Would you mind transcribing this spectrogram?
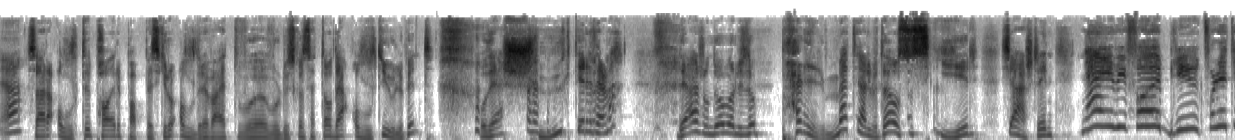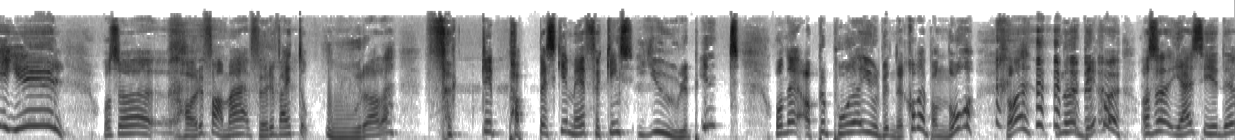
Ja. så er det alltid et par pappesker du aldri veit hvor, hvor du skal sette, og det er alltid julepynt. Og det er sjukt irriterende. Det er sånn Du har bare lyst til å pælme til helvete, og så sier kjæresten din 'Nei, vi får bruk for det til jul'. Og så har du faen meg, før du veit ordet av det, artig pappeske med fuckings julepynt! Og det, apropos det julepynt, det kom jeg på nå! Da, det kom, altså, jeg sier det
